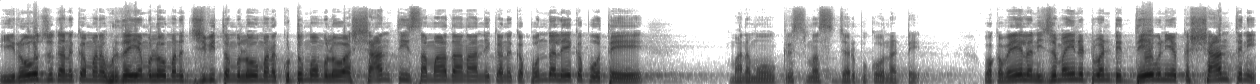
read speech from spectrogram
ఈరోజు గనక మన హృదయంలో మన జీవితంలో మన కుటుంబంలో ఆ శాంతి సమాధానాన్ని కనుక పొందలేకపోతే మనము క్రిస్మస్ జరుపుకోనట్టే. ఒకవేళ నిజమైనటువంటి దేవుని యొక్క శాంతిని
